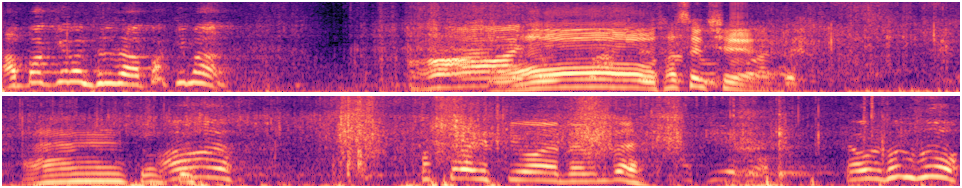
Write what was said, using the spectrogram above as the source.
앞바퀴만 들으세요, 앞바퀴만. 아, 오, 4cm. 아이, 좀. 아, 확실하게 띄워야 되는데. 자, 우리 선수.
